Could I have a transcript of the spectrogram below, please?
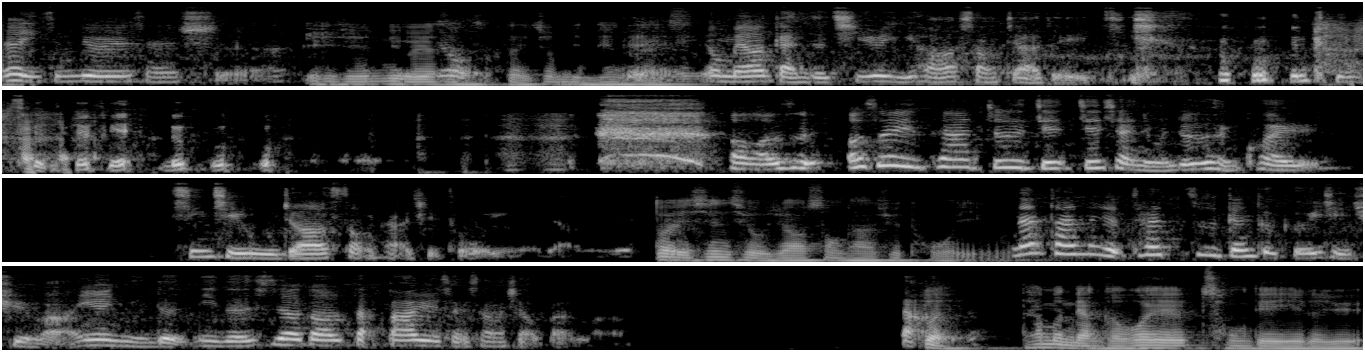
那已经六月三十了，已经六月三十，对，就明天开对，始。我们要赶着七月一号要上架这一集，我们停在 那边录。哦，所以哦，所以他就是接接下来你们就是很快，星期五就要送他去托婴了，这样子。对，星期五就要送他去托婴了。那他那个他就是跟哥哥一起去嘛？因为你的你的是要到大八月才上小班嘛？大对他们两个会重叠一个月，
